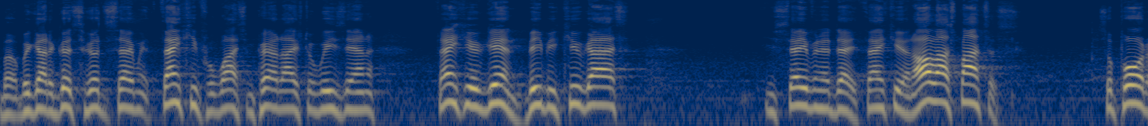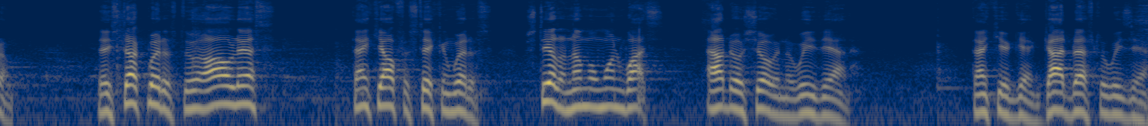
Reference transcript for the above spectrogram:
but we got a good, good segment. Thank you for watching Paradise, Louisiana. Thank you again, BBQ guys. You're saving the day. Thank you. And all our sponsors, support them. They stuck with us doing all this. Thank y'all for sticking with us. Still a number one watch outdoor show in Louisiana. Thank you again. God bless Louisiana.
